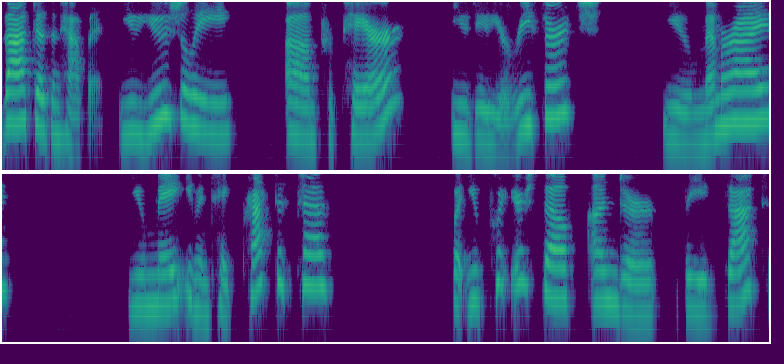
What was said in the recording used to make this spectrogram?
that doesn't happen. You usually um, prepare, you do your research, you memorize, you may even take practice tests, but you put yourself under the exact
